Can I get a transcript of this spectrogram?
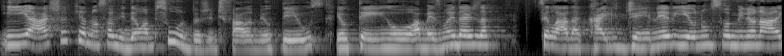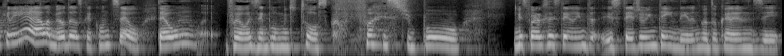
e acha que a nossa vida é um absurdo. A gente fala, meu Deus, eu tenho a mesma idade da sei lá, da Kylie Jenner e eu não sou milionária que nem ela. Meu Deus, o que aconteceu? Então, foi um exemplo muito tosco, mas tipo, Espero que vocês tenham, estejam entendendo o que eu tô querendo dizer.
